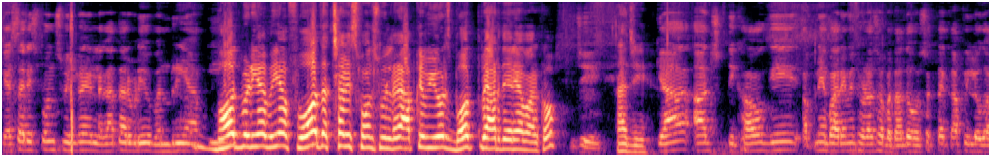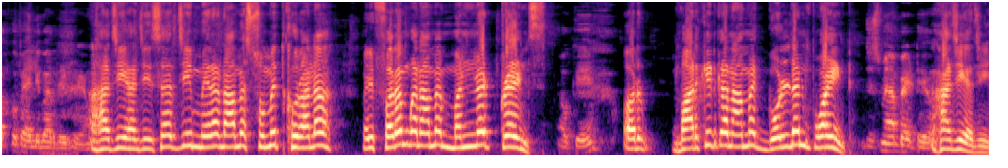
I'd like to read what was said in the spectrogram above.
कैसा रिस्पॉन्स मिल रहा है? लगातार वीडियो बन रही है आपकी। बहुत बढ़िया भैया बहुत अच्छा रिस्पॉन्स मिल रहा है। आपके व्यूअर्स बहुत प्यार दे रहे हैं हमारे को। जी। हाँ जी। क्या आज दिखाओगे? अपने बारे में थोड़ा सा बता दो। हो सकता है काफ़ी लोग आपको पहली बार देख रहे हैं। हाँ जी हाँ जी। सर जी मेरा नाम है सुमित खुराना। मेरी फर्म का नाम है मन्नत ट्रेंड्स। ओके। और मार्केट का नाम है गोल्डन पॉइंट। जिसमें आप बैठे हो। हाँ जी हाँ जी।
